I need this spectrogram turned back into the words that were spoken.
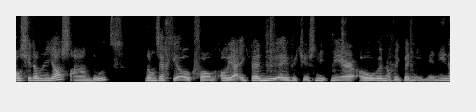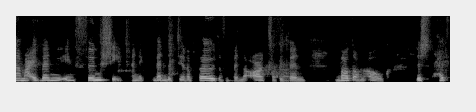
als je dan een jas aandoet, dan zeg je ook van, oh ja, ik ben nu eventjes niet meer Owen of ik ben niet meer Nina, maar ik ben nu in functie. En ik ben de therapeut of ik ben de arts of ik ben wat dan ook. Dus het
